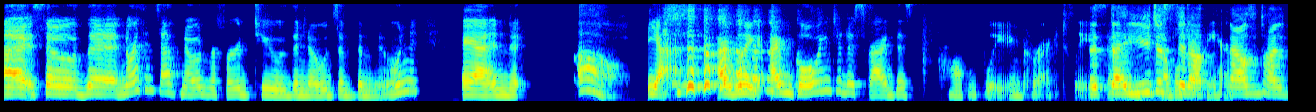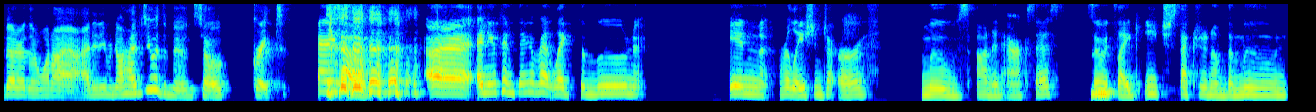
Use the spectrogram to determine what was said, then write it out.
uh, so the north and south node referred to the nodes of the moon and Oh, yeah i'm like i'm going to describe this probably incorrectly it's so that you just did a thousand times better than what I. I didn't even know how to do with the moon. So great. There you go uh, and you can think of it like the moon in relation to earth moves on an axis so Mhm. it's like each section of the moon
